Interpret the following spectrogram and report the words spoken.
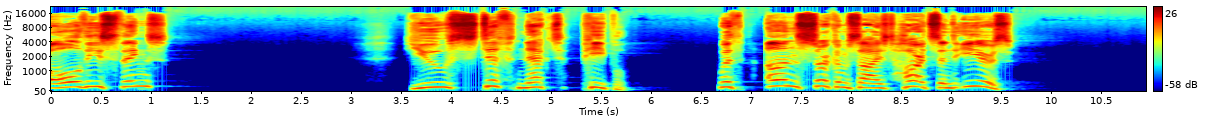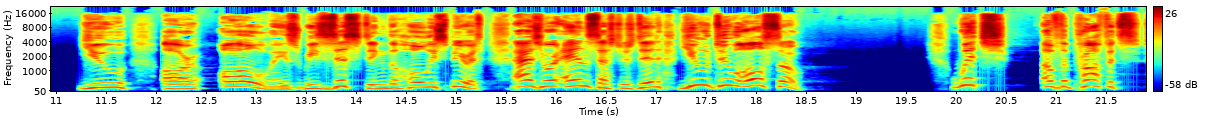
all these things? You stiff necked people with uncircumcised hearts and ears. You are always resisting the Holy Spirit, as your ancestors did, you do also. Which of the prophets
